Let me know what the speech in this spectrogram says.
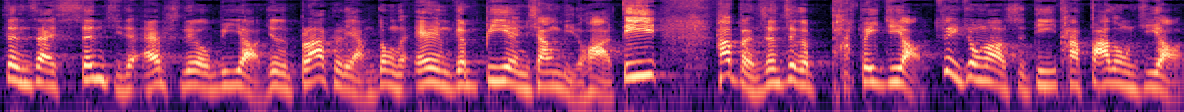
正在升级的 F 十六 V 啊，就是 Block 两栋的 AM 跟 BM 相比的话，第一，它本身这个飞机啊，最重要的是第一，它发动机啊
